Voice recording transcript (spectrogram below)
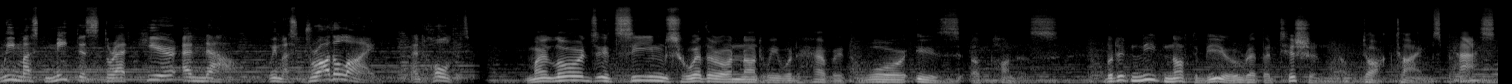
We must meet this threat here and now. We must draw the line and hold it. My lords, it seems whether or not we would have it, war is upon us. But it need not be a repetition of dark times past.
